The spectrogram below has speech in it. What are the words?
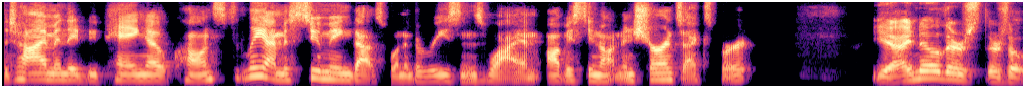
the time and they'd be paying out constantly i'm assuming that's one of the reasons why i'm obviously not an insurance expert yeah i know there's there's a,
